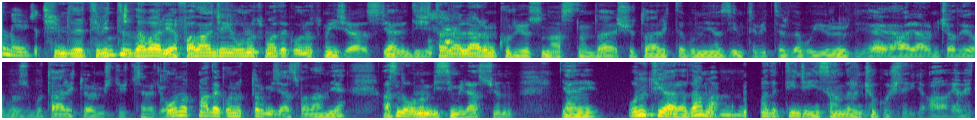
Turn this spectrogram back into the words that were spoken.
mevcut. Şimdi de Twitter'da var ya falancayı unutmadık unutmayacağız. Yani dijital alarm kuruyorsun aslında. Şu tarihte bunu yazayım Twitter'da bu yürür diye. Alarm çalıyor. Bu, bu tarihte ölmüştü 3 sene önce. Unutmadık unutturmayacağız falan diye. Aslında onun bir simülasyonu. Yani Unutuyor arada ama unutmadık deyince insanların çok hoşuna gidiyor. Aa evet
